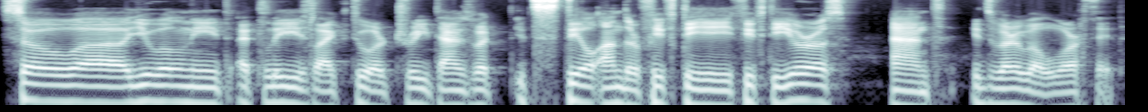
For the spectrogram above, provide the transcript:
So uh, you will need at least like two or three times, but it's still under 50, 50 euros and it's very well worth it.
